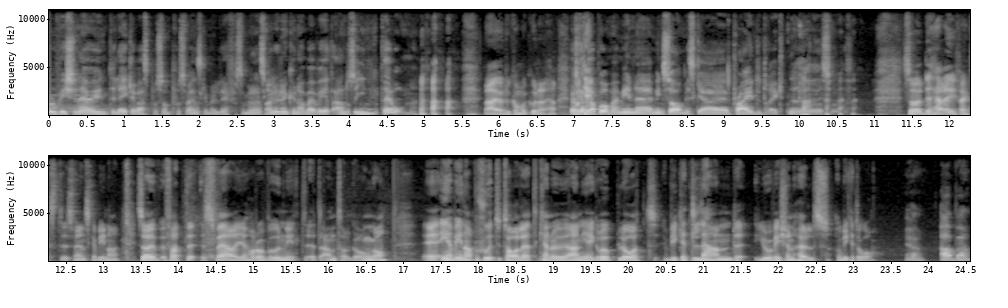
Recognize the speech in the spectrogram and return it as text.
Eurovision är jag ju inte lika vass på som på svenska Melodifestivalen. Men den skulle Nej. den kunna vad vet Anders inte om. Nej, du kommer kunna det här. Jag ska Okej, ta på mig min, eh, min samiska eh, Pride-dräkt nu. Så. Så det här är ju faktiskt svenska vinnare. Så för att eh, Sverige har då vunnit ett antal gånger. Eh, En vinnare på 70-talet. Kan du ange grupp, låt, vilket land Eurovision hölls och vilket år? Ja. ABBA,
